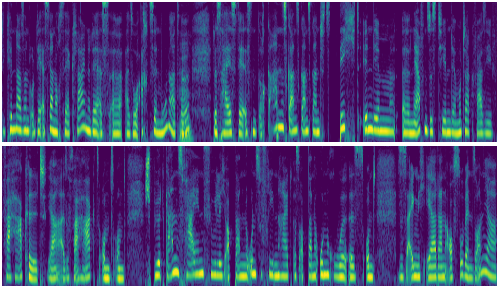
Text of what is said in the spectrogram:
die Kinder sind, und der ist ja noch sehr klein, ne? der ist äh, also 18 Monate. Das heißt, der ist noch ganz, ganz, ganz, ganz dicht in dem äh, Nervensystem der Mutter quasi verhakelt, ja, also verhakt und, und spürt ganz feinfühlig, ob da eine Unzufriedenheit ist, ob da eine Unruhe ist. Und es ist eigentlich eher dann auch so, wenn Sonja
